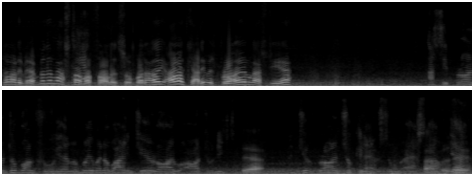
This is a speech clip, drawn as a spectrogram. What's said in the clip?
Can't remember the last time I followed somebody. I think, oh, okay, it was Brian last year. That's it, Brian done one for you. Then when we went away in July, I done it. Yeah, And Brian took it out somewhere. So, that was yeah. it.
